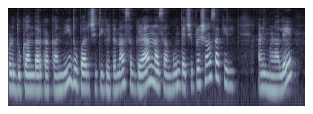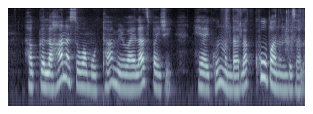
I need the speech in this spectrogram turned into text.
पण दुकानदार काकांनी दुपारची ती घटना सगळ्यांना सांगून त्याची प्रशंसा केली आणि म्हणाले हक्क लहान असो वा मोठा मिळवायलाच पाहिजे. हे ऐकून मंदारला खूप आनंद झाला.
